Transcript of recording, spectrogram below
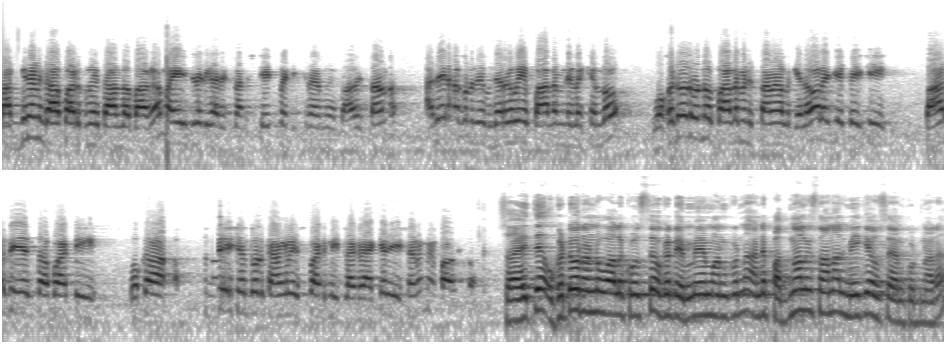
సభ్యులను కాపాడుకునే దానిలో భాగంగా మహేష్ రెడ్డి గారు ఇట్లాంటి స్టేట్మెంట్ ఇచ్చినారని మేము భావిస్తాం అదే కాకుండా రేపు జరగబోయే పార్లమెంట్ ఎలక్షన్లో ఒకటో రెండో పార్లమెంట్ స్థానాలు గెలవాలని చెప్పేసి భారతీయ జనతా పార్టీ ఒక ఉద్దేశంతో కాంగ్రెస్ పార్టీని ఇట్లాంటి వ్యాఖ్యలు చేసినారని మేము భావిస్తాం. సో అయితే ఒకటో రెండు వాళ్ళకి వస్తే ఒకటి ఎంఏం అనుకున్నా అంటే పద్నాలుగు స్థానాలు మీకే వస్తాయి అనుకుంటున్నారా?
